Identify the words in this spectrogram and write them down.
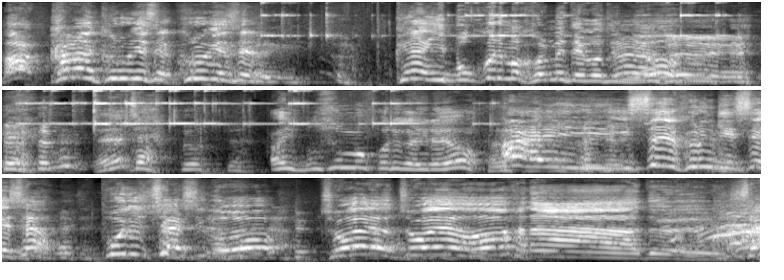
아 가만 그러고 계세요 그러고 계세요. 그냥 이 목걸이만 걸면 되거든요. 에? 자, 아니 무슨 목걸이가 이래요? 아 이- 있어요. 그런 게 있어요. 자 포즈 취하시고. 좋아요 좋아요. 하나 둘 셋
